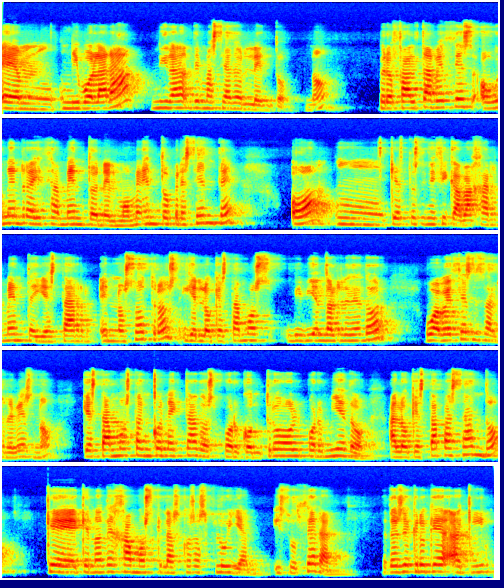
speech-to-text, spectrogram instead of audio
Em, ni volará ni da demasiado lento, ¿no? Pero falta a veces o un enraizamiento en el momento presente o mm, que esto significa bajar mente y estar en nosotros y en lo que estamos viviendo alrededor, o a veces es al revés, ¿no? Que estamos tan conectados por control, por miedo a lo que está pasando, que, que no dejamos que las cosas fluyan y sucedan. Entonces yo creo que aquí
